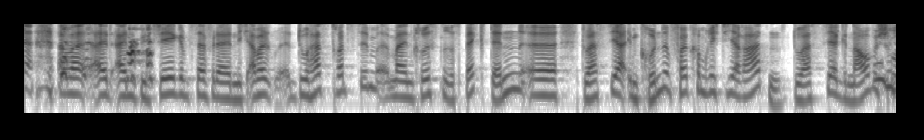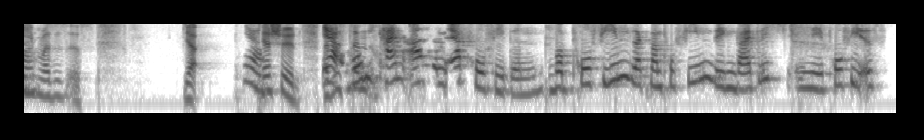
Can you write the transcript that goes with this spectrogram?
aber ein, ein Budget gibt's dafür leider nicht. Aber du hast trotzdem meinen größten Respekt, denn äh, du hast ja im Grunde vollkommen richtig erraten. Du hast ja genau beschrieben, ja. was es ist. Ja, Ja, ja schön. Was ja, obwohl ich kein ASMR-Profi bin. Aber Profin, sagt man Profin wegen weiblich? Nee, Profi ist,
